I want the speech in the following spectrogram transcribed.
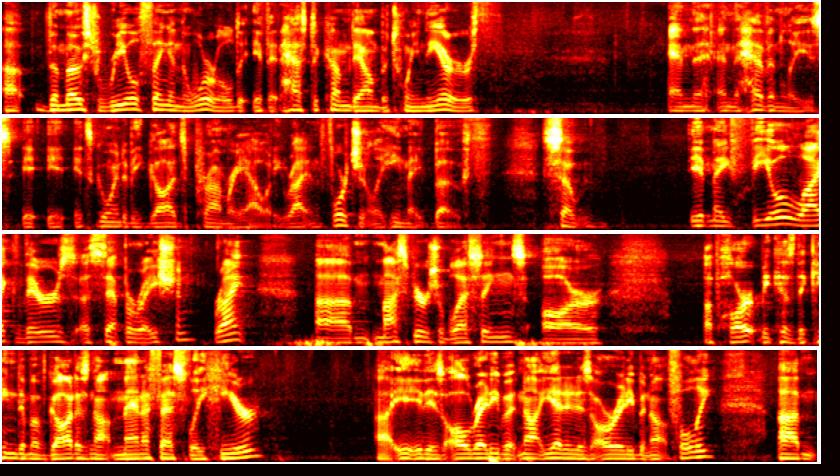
uh, the most real thing in the world, if it has to come down between the earth and the, and the heavenlies, it, it, it's going to be God's prime reality, right? Unfortunately, He made both. So it may feel like there's a separation, right? Um, my spiritual blessings are apart because the kingdom of God is not manifestly here. Uh, it is already, but not yet. It is already, but not fully. Um,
